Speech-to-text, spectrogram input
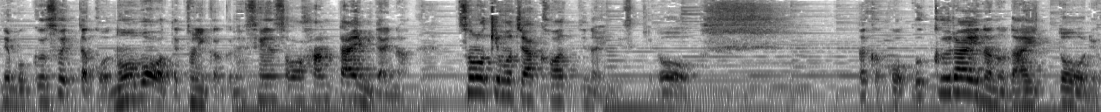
で、僕そういったこうノーボーってとにかくね、戦争反対みたいな、その気持ちは変わってないんですけど、なんかこう、ウクライナの大統領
